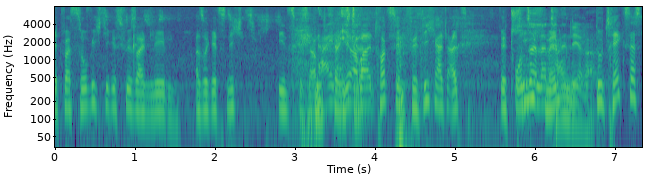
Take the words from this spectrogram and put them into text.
Etwas so Wichtiges für sein Leben. Also jetzt nicht insgesamt, Nein, Karriere, aber trotzdem für dich halt als Unser. Lateinlehrer. Du trägst das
